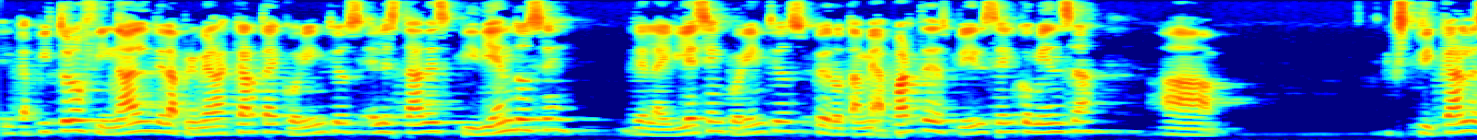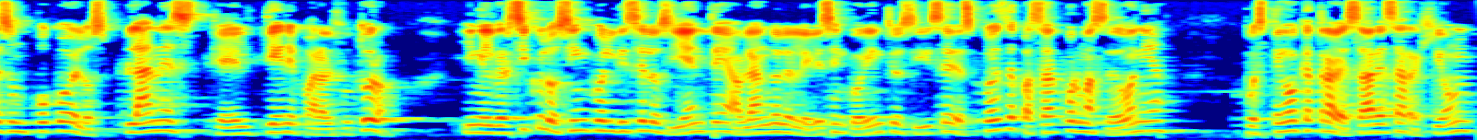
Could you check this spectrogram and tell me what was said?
el capítulo final de la primera carta de Corintios, él está despidiéndose de la iglesia en Corintios, pero también aparte de despedirse, él comienza a explicarles un poco de los planes que él tiene para el futuro. Y en el versículo 5 él dice lo siguiente, hablándole a la iglesia en Corintios, y dice, después de pasar por Macedonia, pues tengo que atravesar esa región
